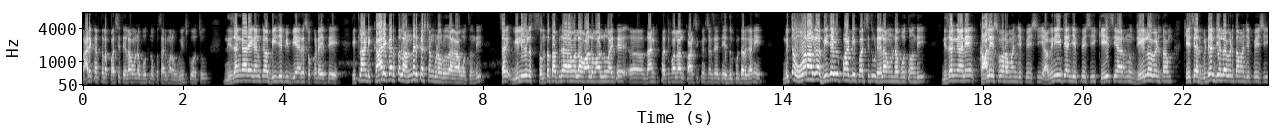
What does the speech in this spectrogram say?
కార్యకర్తల పరిస్థితి ఎలా ఉండబోతుందో ఒకసారి మనం ఊహించుకోవచ్చు. నిజంగానే కనుక బీజేపీ బీఆర్ఎస్ ఒక్కడైతే ఇట్లాంటి కార్యకర్తల అందరి కష్టం కూడా వృధా కాబోతుంది. సరే వీళ్ళు వీళ్ళు సొంత తప్పిదాల వల్ల వాళ్ళు వాళ్ళు అయితే దానికి ప్రతిఫలాలు కాన్సిక్వెన్సెస్ అయితే ఎదుర్కొంటారు. కానీ మిగతా ఓవరాల్గా బీజేపీ పార్టీ పరిస్థితి కూడా ఎలా ఉండబోతోంది? నిజంగానే కాళేశ్వరం అని చెప్పేసి అవినీతి అని చెప్పేసి కేసీఆర్ను జైల్లో పెడతాం కేసీఆర్ బిడ్డను జైల్లో పెడతామని చెప్పేసి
